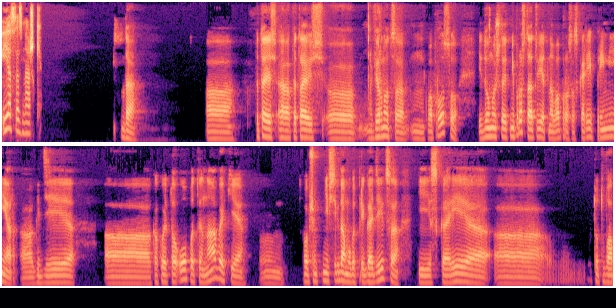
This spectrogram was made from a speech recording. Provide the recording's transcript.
И осознашки. Да. А, пытаюсь, а, пытаюсь а, вернуться к вопросу и думаю, что это не просто ответ на вопрос, а скорее пример, а, где а, какой-то опыт и навыки, в общем не всегда могут пригодиться, и скорее а, тут вопрос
